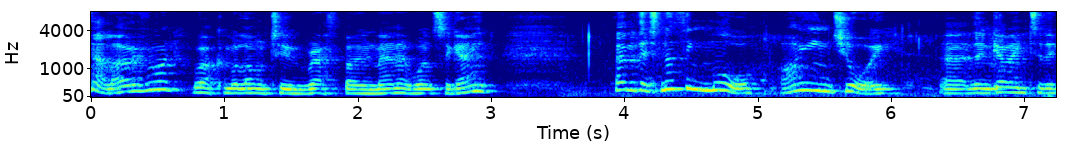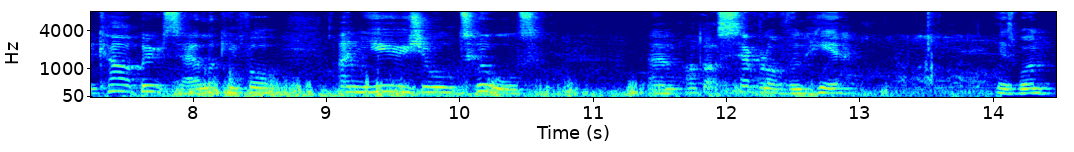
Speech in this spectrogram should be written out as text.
Hello everyone, welcome along to Rathbone Manor once again. Um, there's nothing more I enjoy uh, than going to the car boot sale looking for unusual tools. Um, I've got several of them here. Here's one.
